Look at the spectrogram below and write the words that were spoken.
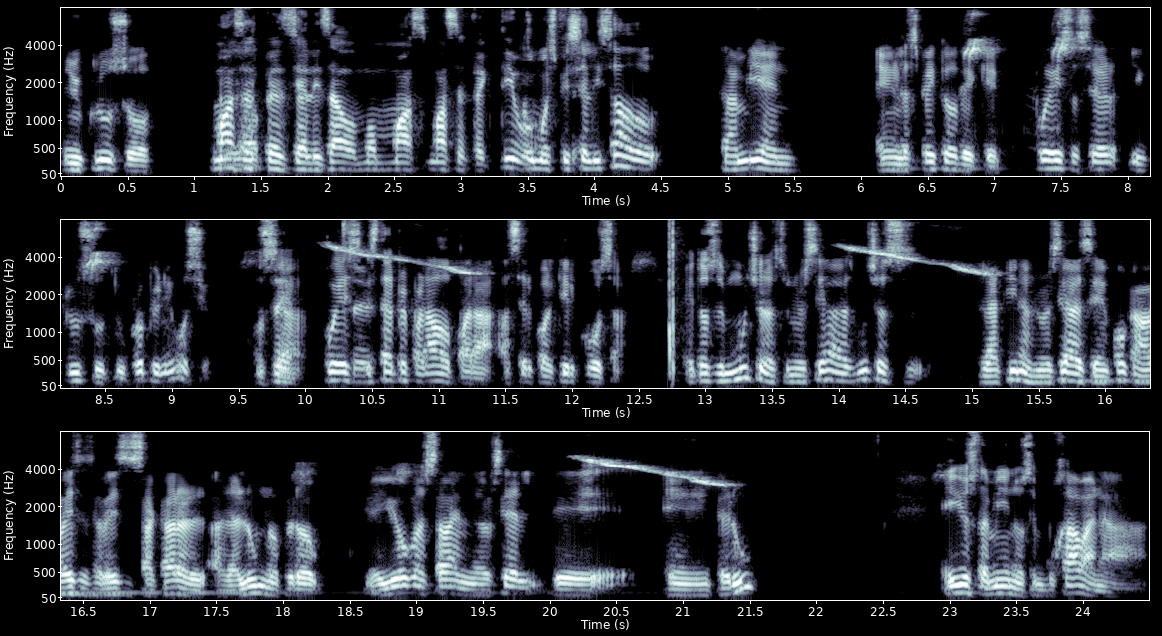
incluso más la- especializado, más, más efectivo. como especializado también en el aspecto de que puedes hacer incluso tu propio negocio. O Sí, sea, puedes sí. estar preparado para hacer cualquier cosa. Entonces, muchas de las universidades, muchas latinas universidades se enfocan a veces a veces sacar al, al alumno, pero eh, yo cuando estaba en la universidad de en Perú, ellos también nos empujaban a,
